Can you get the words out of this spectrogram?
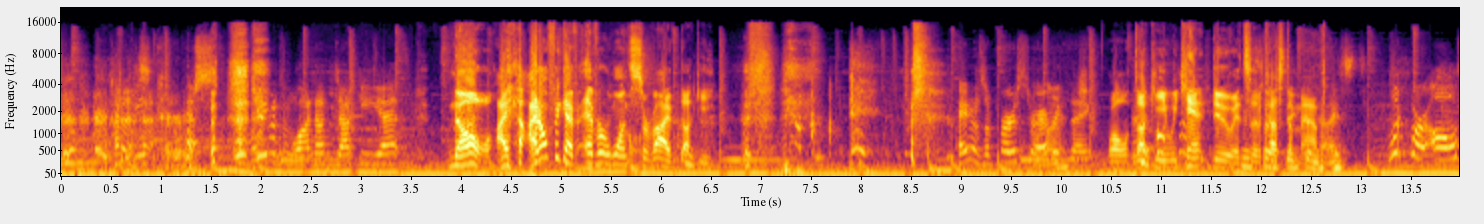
Have we even won on Ducky yet? No, I I don't think I've ever once survived Ducky. Hey, it was a first for everything. well, Ducky, we can't do. It, it's a custom map. Look, we're all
